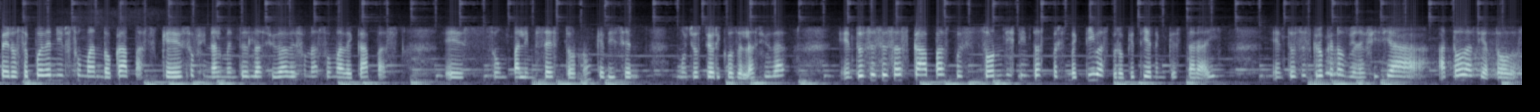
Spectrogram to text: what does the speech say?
pero se pueden ir sumando capas, que eso finalmente es la ciudad, es una suma de capas, es un palimpsesto, ¿no? Que dicen muchos teóricos de la ciudad. Entonces esas capas pues son distintas perspectivas, pero que tienen que estar ahí. Entonces creo que nos beneficia a todas y a todos.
